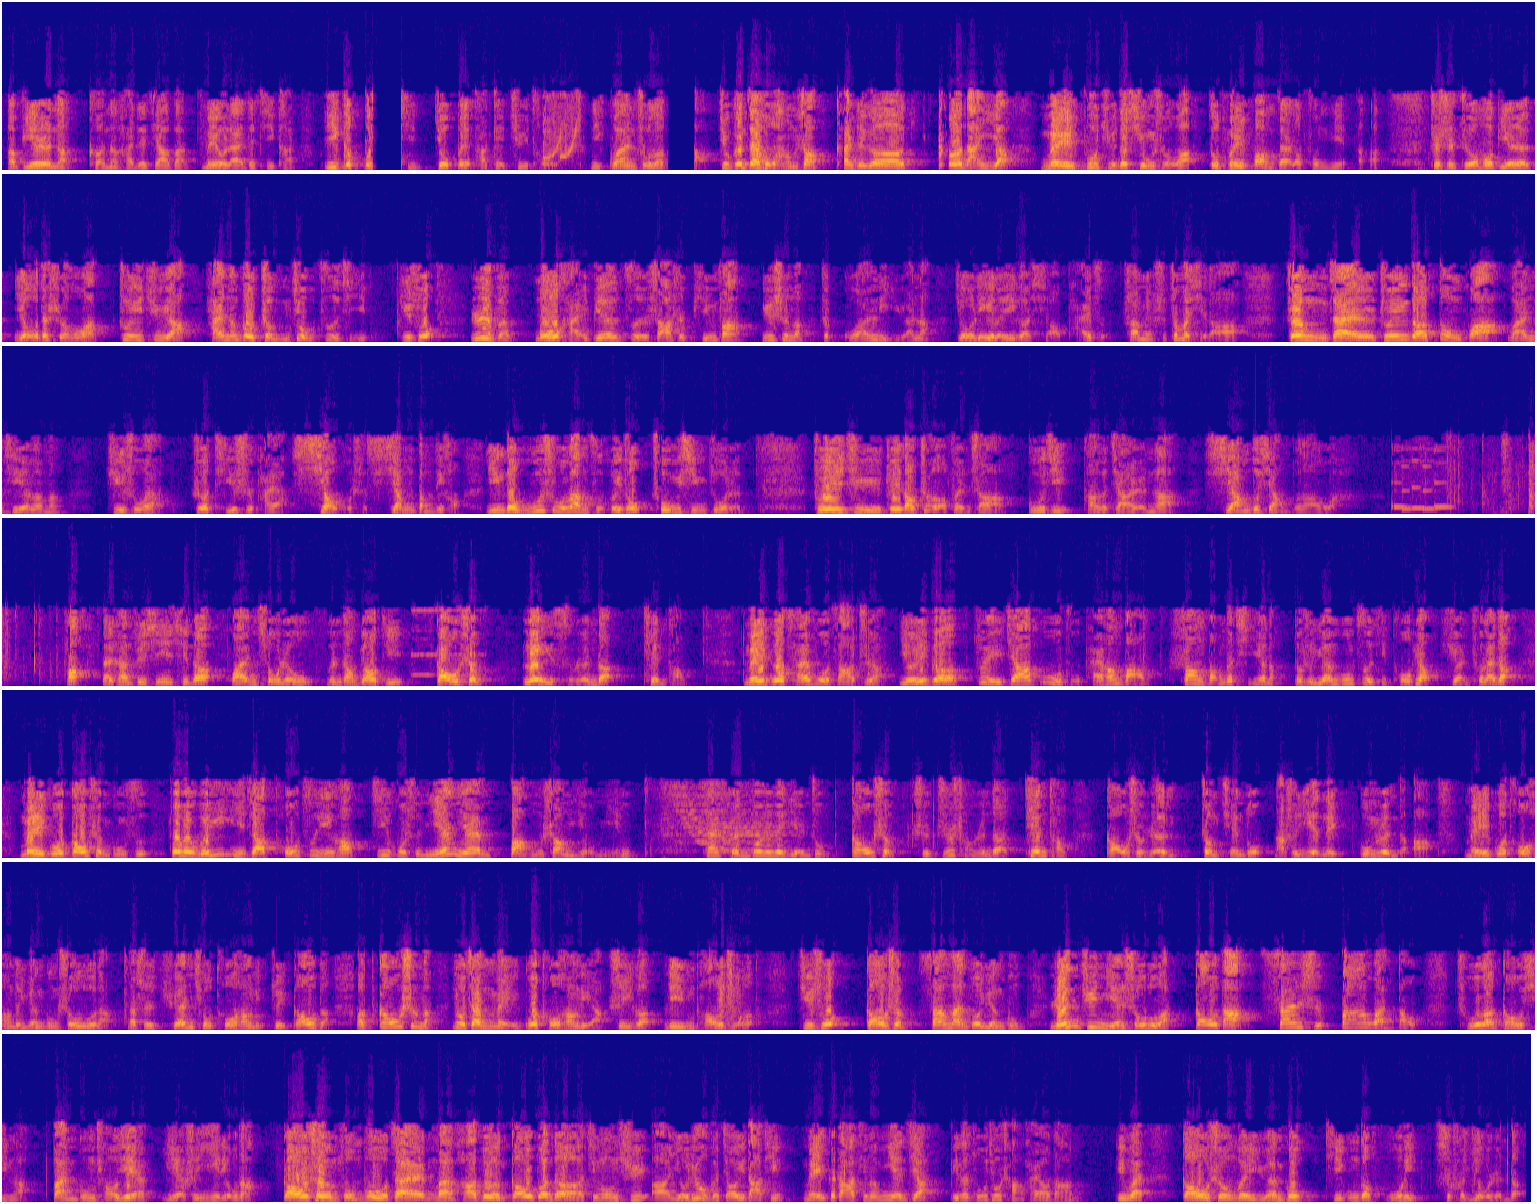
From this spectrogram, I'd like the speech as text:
而别人呢，可能还在加班，没有来得及看，一个不小心就被他给剧透了。你关注了他，就跟在网上看这个柯南一样，每部剧的凶手啊都被放在了封面啊，这是折磨别人。有的时候啊，追剧啊。还能够拯救自己。据说日本某海边自杀是频发，于是呢，这管理员呢就立了一个小牌子，上面是这么写的啊：正在追的动画完结了吗？据说呀，这提示牌啊效果是相当的好，引得无数浪子回头重新做人。追剧追到这份上，估计他的家人呐想都想不到啊。好，来看最新一期的《环球人物》文章标题：高盛累死人的天堂。美国财富杂志啊有一个最佳雇主排行榜，上榜的企业呢都是员工自己投票选出来的。美国高盛公司作为唯一一家投资银行，几乎是年年榜上有名。在很多人的眼中，高盛是职场人的天堂。高盛人。挣钱多，那是业内公认的啊。美国投行的员工收入呢，那是全球投行里最高的。而高盛呢，又在美国投行里啊是一个领跑者。据说高盛三万多员工，人均年收入啊高达三十八万刀。除了高薪啊，办公条件也是一流的。高盛总部在曼哈顿高端的金融区啊，有六个交易大厅，每个大厅的面积啊比那足球场还要大呢。另外，高盛为员工提供的福利是很诱人的。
